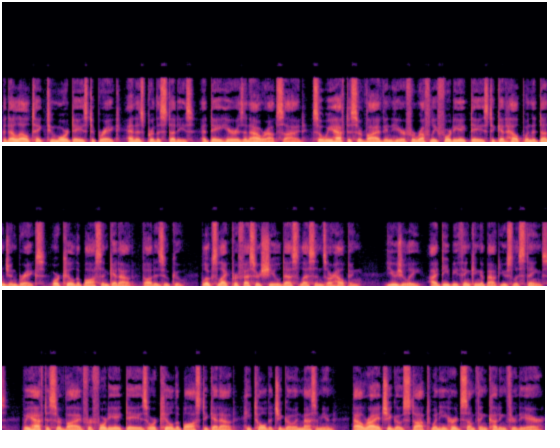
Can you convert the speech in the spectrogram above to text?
But LL take two more days to break and as per the studies, a day here is an hour outside, so we have to survive in here for roughly 48 days to get help when the dungeon breaks or kill the boss and get out, thought Izuku. Looks like Professor Shield's lessons are helping. Usually, I'd be thinking about useless things. We have to survive for 48 days or kill the boss to get out, he told Ichigo and Masamune. Alright Ichigo stopped when he heard something cutting through the air.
